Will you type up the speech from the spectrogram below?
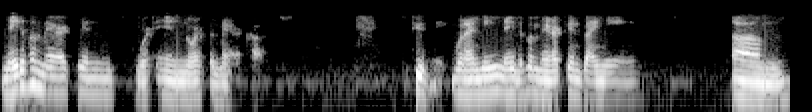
Native Americans were in North America. Excuse me. When I mean Native Americans, I mean um,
